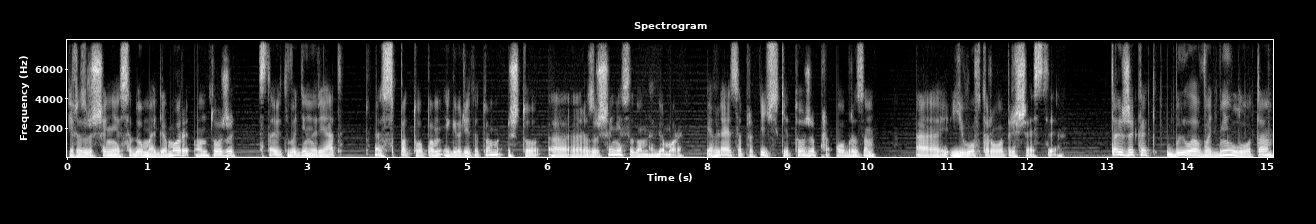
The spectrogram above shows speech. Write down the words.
И разрушение Содома и Гаморы он тоже ставит в один ряд с потопом и говорит о том, что э, разрушение Содома и Гаморы является практически тоже прообразом э, его второго пришествия. Так же, как было в дни Лота,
